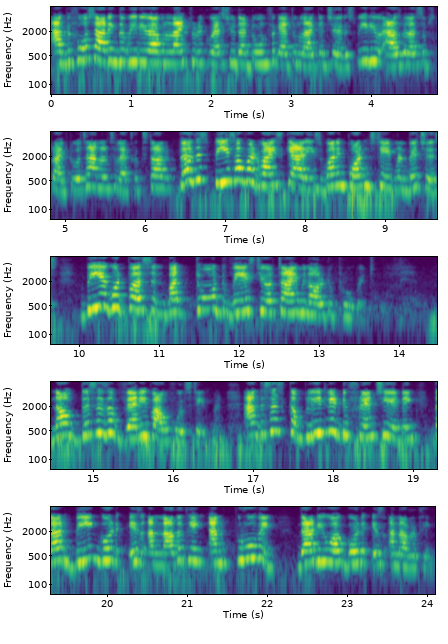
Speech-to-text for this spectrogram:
And before starting the video, I would like to request you that don't forget to like and share this video as well as subscribe to our channel. So let's get started. Well, this piece of advice carries one important statement which is be a good person but don't waste your time in order to prove it. Now, this is a very powerful statement, and this is completely differentiating that being good is another thing and proving that you are good is another thing.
